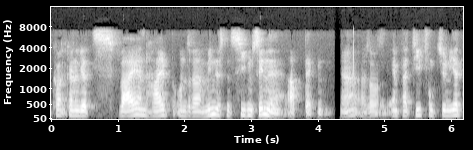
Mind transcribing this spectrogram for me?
können wir zweieinhalb unserer mindestens sieben Sinne abdecken. Ja, also Empathie funktioniert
